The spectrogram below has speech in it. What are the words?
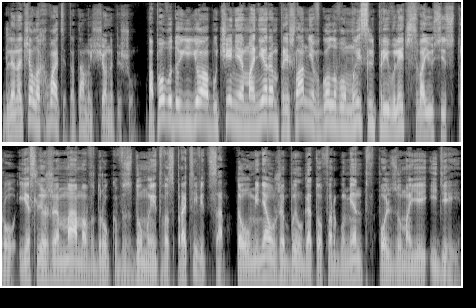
для начала хватит, а там еще напишу. По поводу ее обучения манерам пришла мне в голову мысль привлечь свою сестру. Если же мама вдруг вздумает воспротивиться, то у меня уже был готов аргумент в пользу моей идеи.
